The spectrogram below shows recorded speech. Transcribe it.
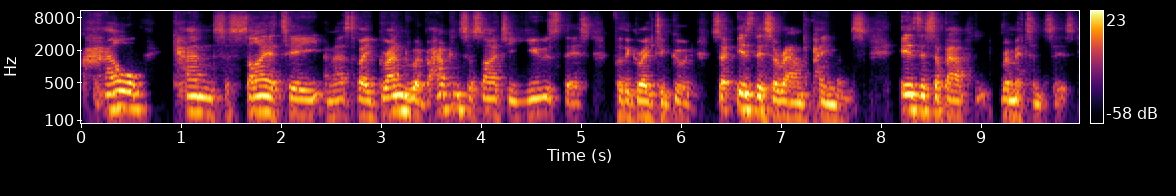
how can society and that's a very grand word but how can society use this for the greater good? So is this around payments? Is this about remittances?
